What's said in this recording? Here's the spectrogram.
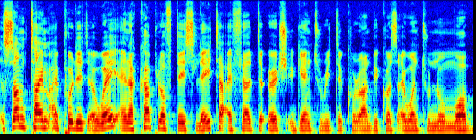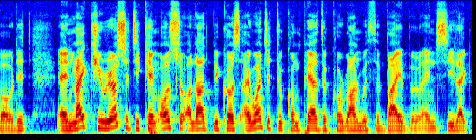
uh, sometime I put it away, and a couple of days later I felt the urge again to read the Quran because I want to know more about it. And my curiosity came also a lot because I wanted to compare the Quran with the Bible and see like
